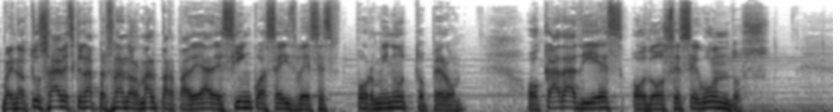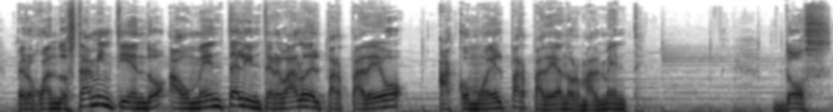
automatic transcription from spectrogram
Bueno, tú sabes que una persona normal parpadea de 5 a 6 veces por minuto, pero o cada 10 o 12 segundos. Pero cuando está mintiendo, aumenta el intervalo del parpadeo a como él parpadea normalmente. 2.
